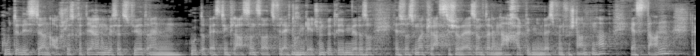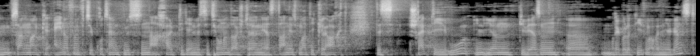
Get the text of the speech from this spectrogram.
gute Liste an Ausschlusskriterien umgesetzt wird, ein guter Best-in-Class-Ansatz, vielleicht auch. Engagement betrieben wird, also das, was man klassischerweise unter einem nachhaltigen Investment verstanden hat. Erst dann, dann sagen manche, 51 Prozent müssen nachhaltige Investitionen darstellen, erst dann ist man Artikel 8. Das schreibt die EU in ihren diversen äh, Regulativen aber nirgends.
